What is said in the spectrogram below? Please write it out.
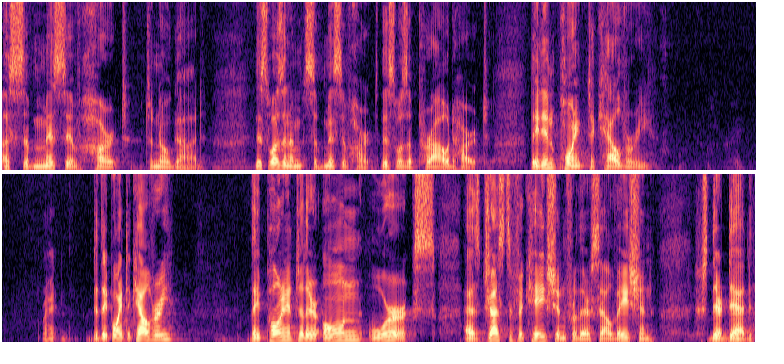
A submissive heart to know God. This wasn't a submissive heart, this was a proud heart. They didn't point to Calvary. Right? Did they point to Calvary? They pointed to their own works as justification for their salvation. They're dead.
